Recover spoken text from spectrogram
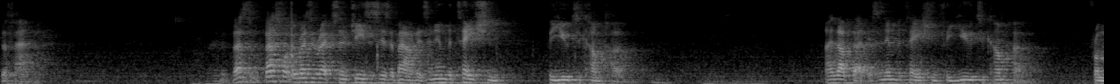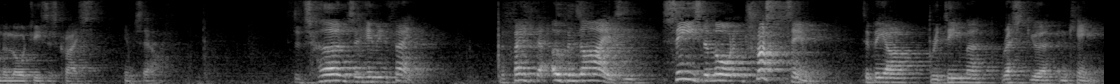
the family. That's, that's what the resurrection of Jesus is about. It's an invitation for you to come home. I love that. It's an invitation for you to come home from the Lord Jesus Christ Himself. To turn to Him in faith. The faith that opens eyes and sees the Lord and trusts Him to be our Redeemer, Rescuer, and King.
